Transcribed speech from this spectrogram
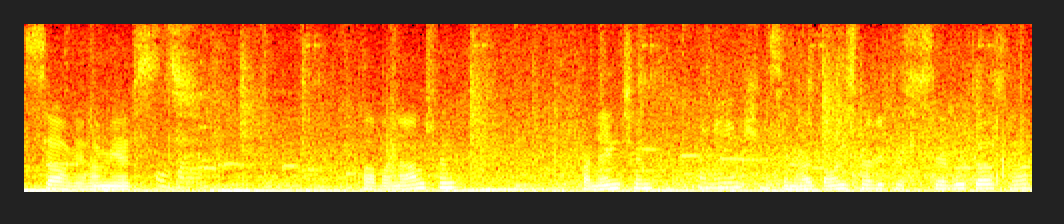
So, wir haben jetzt ein paar Bananenchen. Banänchen. Kaninchen. Sehen halt auch nicht mehr wirklich sehr gut aus, ne?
